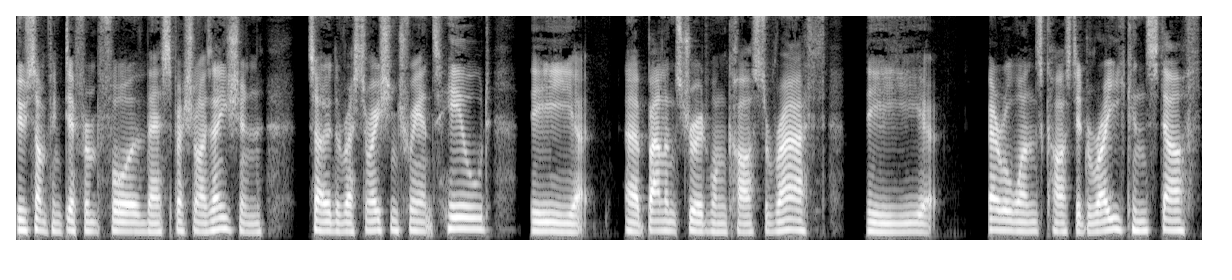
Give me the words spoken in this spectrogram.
do something different for their specialization. So the Restoration Treants healed, the uh, Balanced Druid one cast Wrath, the feral ones casted rake and stuff,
